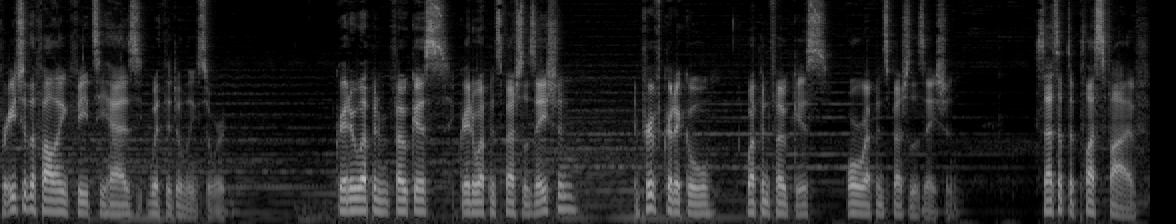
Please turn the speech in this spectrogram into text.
for each of the following feats he has with the Dueling Sword. Greater Weapon Focus, Greater Weapon Specialization, Improved Critical, Weapon Focus, or Weapon Specialization. So that's up to plus 5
